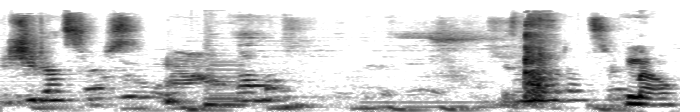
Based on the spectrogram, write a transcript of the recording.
Is she downstairs? Mama? Is Mama downstairs? No.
